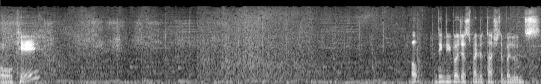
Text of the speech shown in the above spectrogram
Okay. Oh, I think people just went to touch the balloons.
